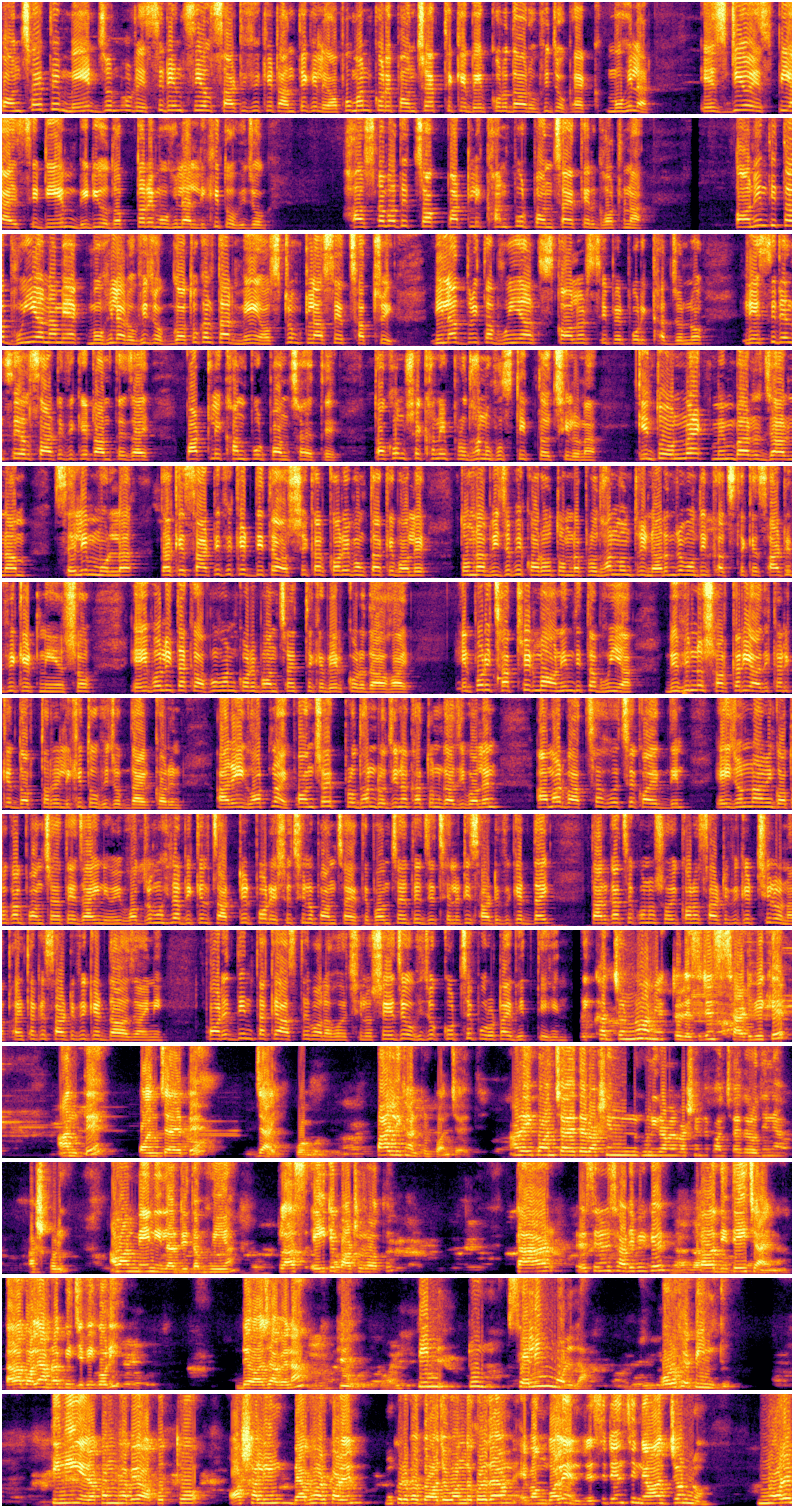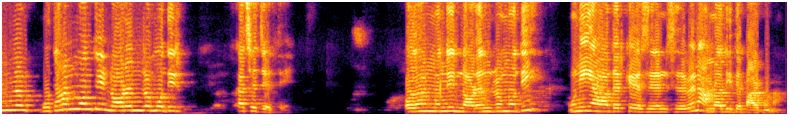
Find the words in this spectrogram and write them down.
পঞ্চায়েতে মেয়ের জন্য রেসিডেন্সিয়াল সার্টিফিকেট আনতে গেলে অপমান করে পঞ্চায়েত থেকে বের করে দেওয়ার অভিযোগ এক মহিলার। এসডিও, এসপি, আইসিডিএম, বিডিও দপ্তরে মহিলার লিখিত অভিযোগ। হাসনাবাদের চক পাটলি খানপুর পঞ্চায়েতের ঘটনা। অনিন্দিতা ভূঁইয়া নামে এক মহিলার অভিযোগ, গতকাল তার মেয়ে অষ্টম ক্লাসের ছাত্রী নীলাদ্রিতা ভূঁইয়ার স্কলারশিপের পরীক্ষার জন্য রেসিডেন্সিয়াল সার্টিফিকেট আনতে যায় পাটলি খানপুর পঞ্চায়েতে। তখন সেখানে প্রধান উপস্থিত ছিল না। কিন্তু অন্য এক মেম্বার যার নাম সেলিম মোল্লা তাকে সার্টিফিকেট দিতে অস্বীকার করে এবং তাকে বলে, তোমরা বিজেপি করো, তোমরা প্রধানমন্ত্রী নরেন্দ্র মোদীর কাছ থেকে সার্টিফিকেট নিয়ে এসো। এই বলেই তাকে অপমান করে পঞ্চায়েত থেকে বের করে দেওয়া হয়। এরপরই ছাত্রীর মা অনিন্দিতা ভূঁইয়া বিভিন্ন সরকারি আধিকারিকের দপ্তরে লিখিত অভিযোগ দায়ের করেন। আর এই ঘটনায় পঞ্চায়েত প্রধান রোজিনা খাতুন গাজী বলেন আমার বাচ্চা হয়েছে কয়েকদিন। এই জন্য আমি গতকাল পঞ্চায়েতে যাইনি। ওই ভদ্রমহিলা বিকেল চারটের পর এসেছিল পঞ্চায়েতে। পঞ্চায়েতে যে ছেলেটি সার্টিফিকেট দেয়, তার কাছে কোনো সই করা সার্টিফিকেট ছিল না, তাই তাকে সার্টিফিকেট দেওয়া যায়নি। পরের দিন তাকে আসতে বলা হয়েছিল। সে যে অভিযোগ করছে পুরোটাই ভিত্তিহীন। পরীক্ষার জন্য আমি একটা রেসিডেন্স সার্টিফিকেট আনতে পঞ্চায়েতে যাই? পার্লি খানপুর পঞ্চায়েত। আর এই পঞ্চায়েতের বাসিন্দা গুণিগ্রামের বাসিন্দা পঞ্চায়েতের অধীনে বাস করি। আমার মেয়ে নীলাদ্রিতা ভূঁইয়া ক্লাস এইটে পাঠরত। তার রেসিডেন্স সার্টিফিকেট তারা দিতেই চায় না। তারা বলে আমরা বিজেপি করি দেওয়া যাবে না। পিন্টু সেলিম মোল্লা ওরফে পিন্টু। তিনি এরকম ভাবে অকথ্য অশালীন ব্যবহার করেন মুখের উপর দরজা বন্ধ করে দেন এবং বলেন রেসিডেন্সি নেওয়ার জন্য নরেন্দ্র প্রধানমন্ত্রী নরেন্দ্র মোদীর কাছে যেতে। প্রধানমন্ত্রী নরেন্দ্র মোদী উনি আমাদেরকে রেসিডেন্সি দেবেন, আমরা দিতে পারব না।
